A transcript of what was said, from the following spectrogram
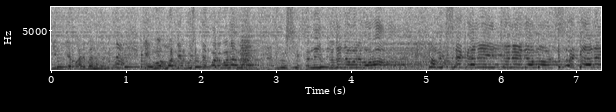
চিনতে পারবে না কেউ আমাকে বুঝতে পারবে না আমি সেখানেই চলে যাব বাবা। আমি সেখানেই চলে যাব, সেখানে।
